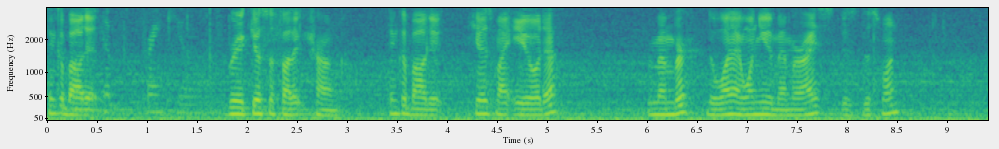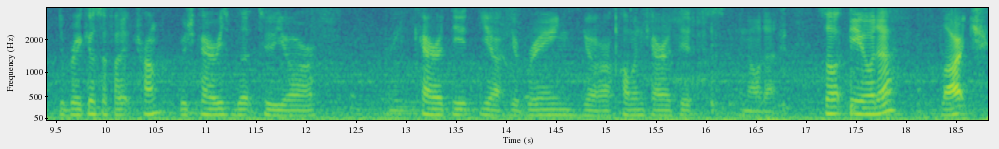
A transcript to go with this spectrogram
Think about it. The branchial. Brachiocephalic trunk. Think about it. Here's my aorta. Remember, the one I want you to memorize is this one. The brachiocephalic trunk, which carries blood to your carotid, yeah, your brain, your common carotids, and all that. So aorta, large,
